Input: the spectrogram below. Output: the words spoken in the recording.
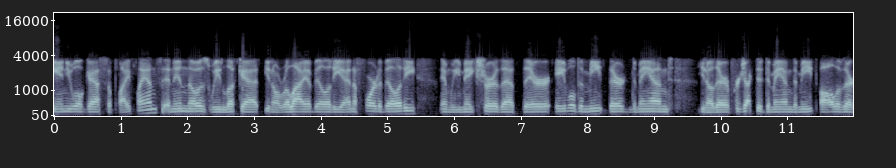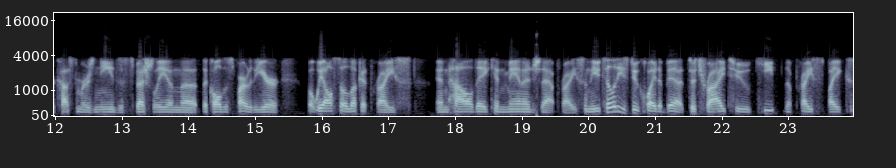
annual gas supply plans, and in those we look at you know reliability and affordability and we make sure that they're able to meet their demand you know their projected demand to meet all of their customers needs especially in the the coldest part of the year. But we also look at price and how they can manage that price. And the utilities do quite a bit to try to keep the price spikes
